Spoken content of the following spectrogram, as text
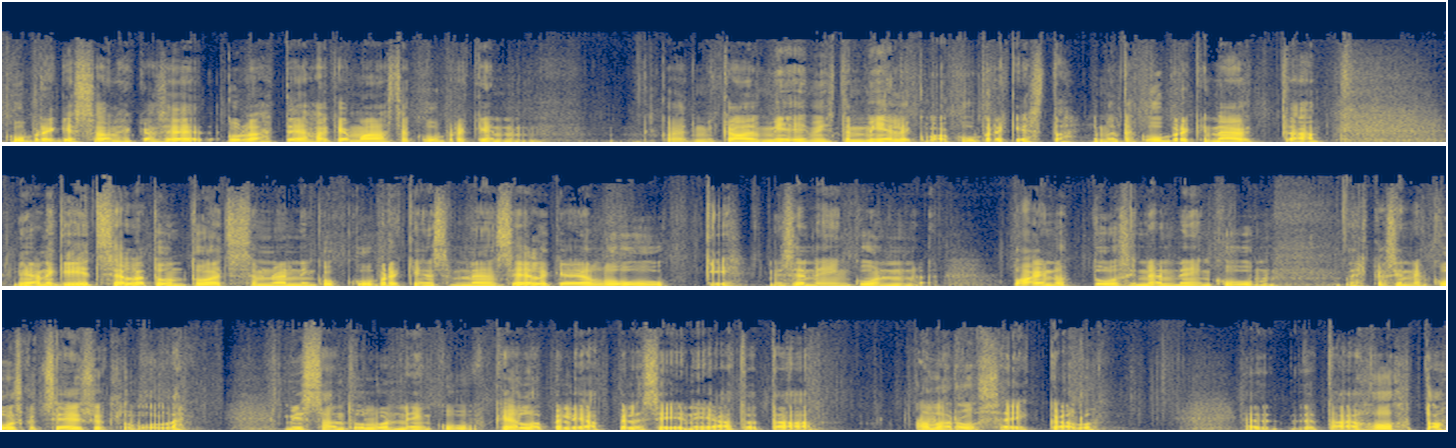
Kubrickissa on ehkä se, kun lähtee hakemaan sitä Kubrickin, mikä on ihmisten mielikuva Kubrickista ja miltä Kubrick näyttää, niin ainakin itsellä tuntuu, että semmoinen niin kuin Kubrickin semmoinen selkeä luukki, niin se niin kuin painottuu sinne niin kuin, ehkä sinne 60-70-luvulle, missä on tullut niin kuin kellopeliappelsiini ja tota, avaruusseikkailu ja, tai hohto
